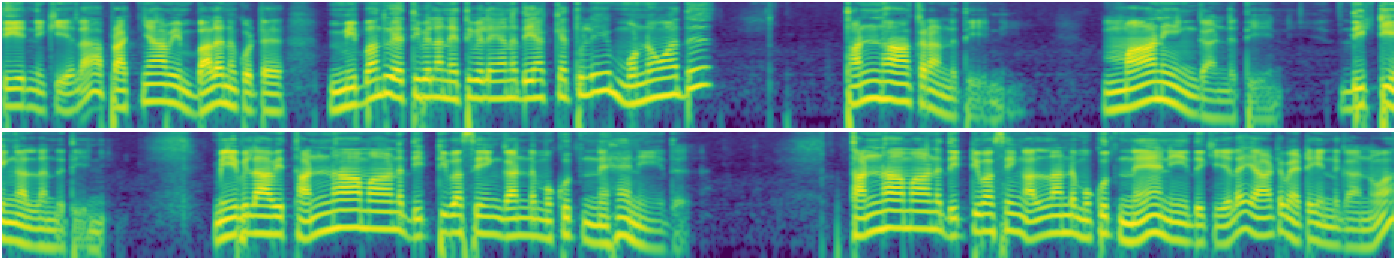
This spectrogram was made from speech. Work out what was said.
තියෙන්නේ කියලා ප්‍රඥාවෙන් බලනකොට මිබඳු ඇති වෙලා නැති වෙලා යන දෙයක් ඇතුලේ මොනවද තණ්හා කරන්න තියෙන්නේ? මානෙන් ගන්න තියෙන්නේ. දිට්ටියෙන් අල්ලන්න තියෙන්නේ. මේ වෙලාවේ තණ්හාමාන දිට්ටි වශයෙන් ගන්න මොකුත් නැහැ නේද? තණ්හාමාන දිට්ටි වශයෙන් අල්ලන්න මොකුත් නැහැ නේද කියලා යාට වැටහෙන්න ගන්නවා.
